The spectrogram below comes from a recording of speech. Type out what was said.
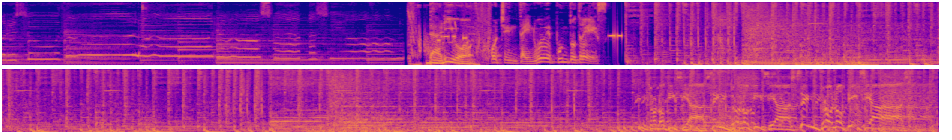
por su dolorosa pasión. Darío 89.3 Centro Noticias, Centro Noticias, Centro Noticias.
